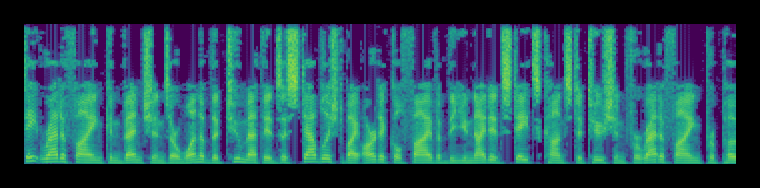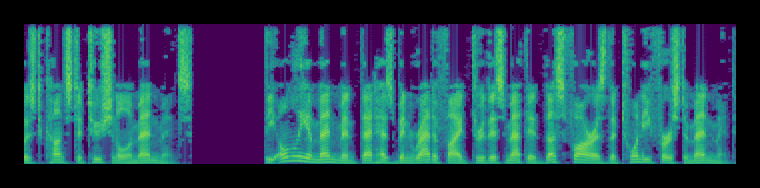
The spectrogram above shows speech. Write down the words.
State ratifying conventions are one of the two methods established by Article 5 of the United States Constitution for ratifying proposed constitutional amendments. The only amendment that has been ratified through this method thus far is the 21st Amendment.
